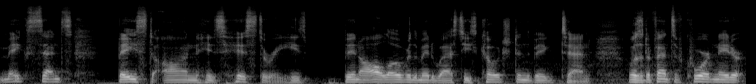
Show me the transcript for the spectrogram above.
makes sense based on his history. He's been all over the Midwest. He's coached in the Big Ten, was a defensive coordinator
